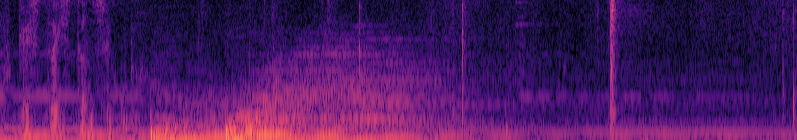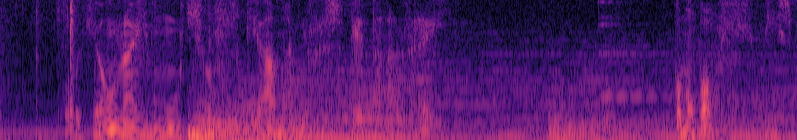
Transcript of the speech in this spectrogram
¿Por qué estáis tan seguro? Porque aún hay muchos que aman y respetan al rey. Como vos mismo.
